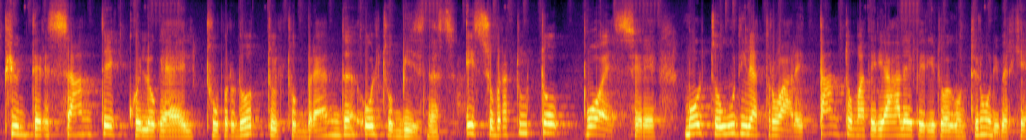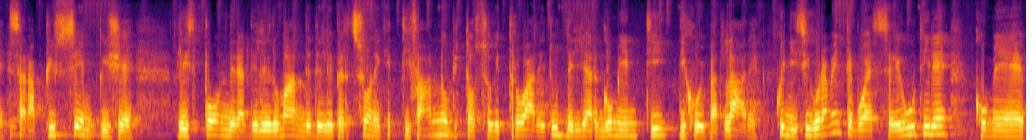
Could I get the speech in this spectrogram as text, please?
più interessante quello che è il tuo prodotto, il tuo brand o il tuo business. E soprattutto può essere molto utile a trovare tanto materiale per i tuoi contenuti perché sarà più semplice rispondere a delle domande delle persone che ti fanno piuttosto che trovare tu degli argomenti di cui parlare. Quindi sicuramente può essere utile come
